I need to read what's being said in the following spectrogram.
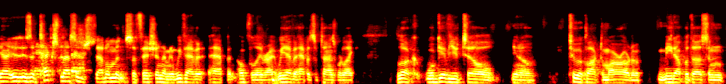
Yeah, is a text message settlement sufficient? I mean, we've had it happen, hopefully, right? We have it happen sometimes We're like, look, we'll give you till, you know, two o'clock tomorrow to meet up with us and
